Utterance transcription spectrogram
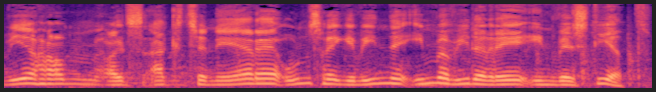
Wir haben als Aktionäre unsere Gewinne immer wieder reinvestiert.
